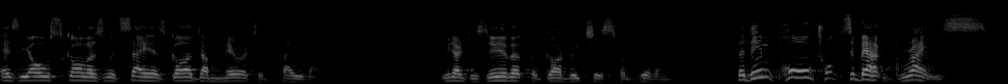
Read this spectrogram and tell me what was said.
as the old scholars would say, is God's unmerited favor. We don't deserve it, but God reaches from heaven. But then Paul talks about grace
